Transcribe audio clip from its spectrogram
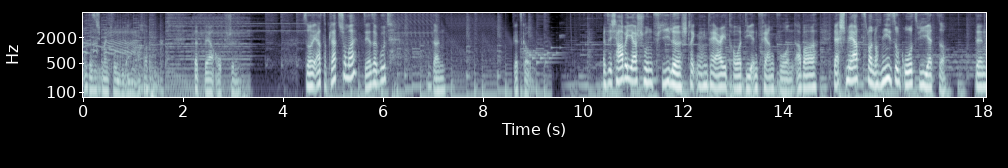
Und dass ich meinen Ton wieder anmache. Das wäre auch schön. So, erster Platz schon mal. Sehr, sehr gut. Und dann... Let's go. Also ich habe ja schon viele Strecken hinterhergetrauert, die entfernt wurden. Aber der Schmerz war noch nie so groß wie jetzt. Denn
